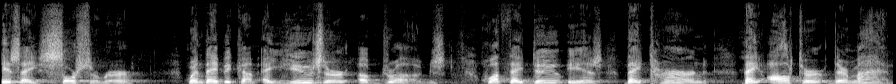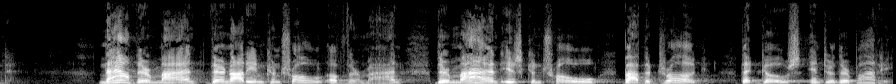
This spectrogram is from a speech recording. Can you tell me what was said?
is a sorcerer, when they become a user of drugs, what they do is they turn, they alter their mind. Now, their mind, they're not in control of their mind. Their mind is controlled by the drug that goes into their body.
